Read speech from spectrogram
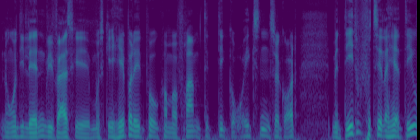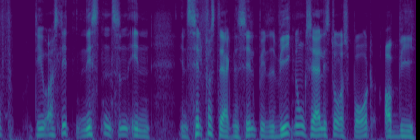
nogle af de lande, vi faktisk øh, måske hæpper lidt på, kommer frem. Det, det går ikke sådan så godt. Men det, du fortæller her, det er jo det er jo også lidt næsten sådan en, en selvforstærkende selvbillede. Vi er ikke nogen særlig stor sport, og vi,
